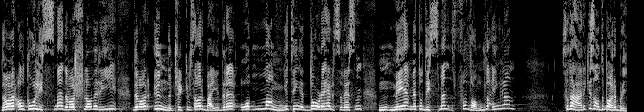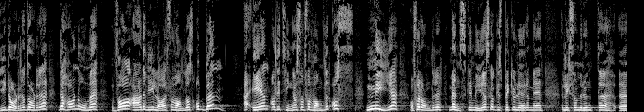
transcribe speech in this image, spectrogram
Det var alkoholisme, det var slaveri, det var undertrykkelse av arbeidere og mange ting. Et dårlig helsevesen med metodismen forvandla England. Så det er ikke sånn at det bare blir dårligere og dårligere. Det har noe med hva er det vi lar forvandle oss. Og bønn er en av de tinga som forvandler oss mye og forandrer mennesker mye. Jeg skal ikke spekulere mer liksom, rundt eh,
